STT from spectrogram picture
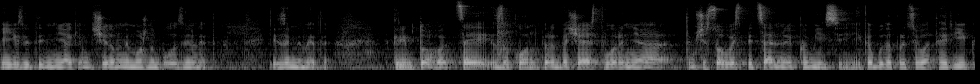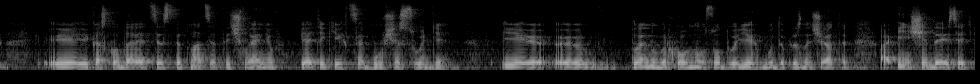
і їх звідти ніяким чином не можна було звільнити і замінити. Крім того, цей закон передбачає створення тимчасової спеціальної комісії, яка буде працювати рік, яка складається з 15 членів, 5 яких це бувші судді, і е, плену Верховного суду їх буде призначати, а інші 10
